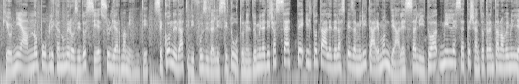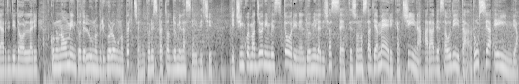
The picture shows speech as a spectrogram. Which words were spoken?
che ogni anno pubblica numerosi dossier sugli armamenti. Secondo i dati diffusi dall'Istituto nel 2017, il totale della spesa militare mondiale è salito a 1.739 miliardi di dollari, con un aumento dell'1,1% rispetto al 2016. I cinque maggiori investitori nel 2017 sono stati America, Cina, Arabia Saudita, Russia e India,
